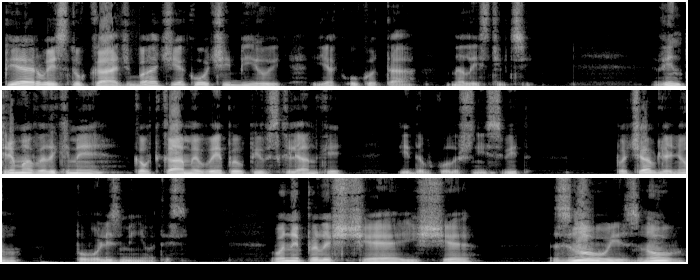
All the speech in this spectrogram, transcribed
первий стукач, бач, як очі бігають, як у кота на листівці. Він трьома великими ковтками випив півсклянки, і довколишній світ почав для нього поволі змінюватись. Вони пили ще і ще, знову і знову.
